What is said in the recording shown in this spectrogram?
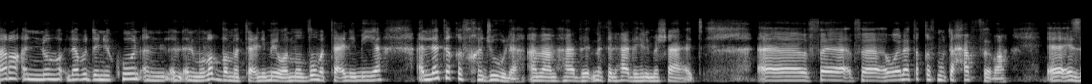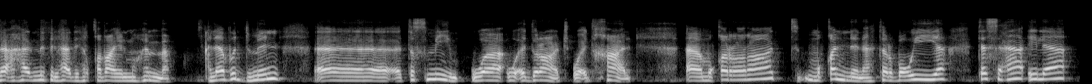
أرى أنه لابد أن يكون المنظمة التعليمية والمنظومة التعليمية أن لا تقف خجولة أمام هذا مثل هذه المشاهد. آه، ولا تقف متحفظة آه، إزاء مثل هذه القضايا المهمة. لابد من تصميم وإدراج وإدخال مقررات مقننة تربوية تسعى إلى آه،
